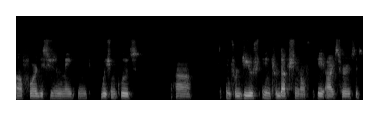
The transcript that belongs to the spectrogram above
uh, for decision making, which includes uh, introduction of AI services,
